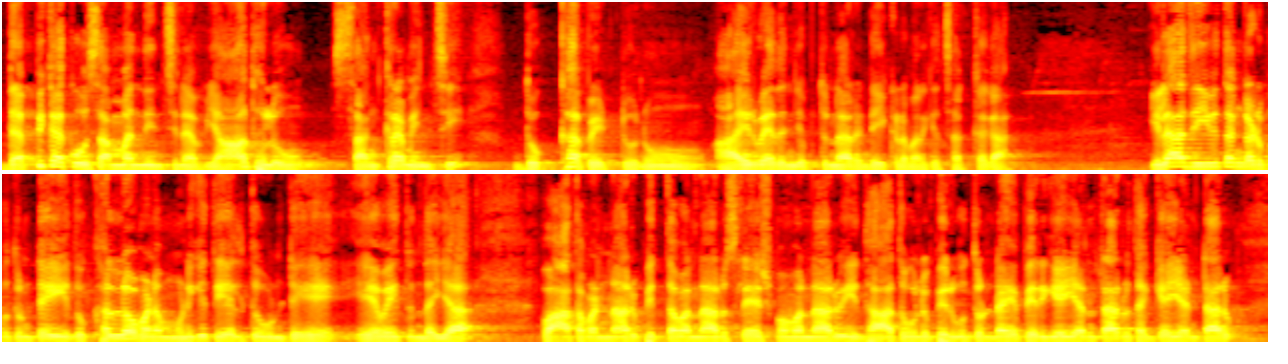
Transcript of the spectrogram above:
దప్పికకు సంబంధించిన వ్యాధులు సంక్రమించి దుఃఖపెట్టును. ఆయుర్వేదం చెప్తున్నారండి ఇక్కడ మనకి చక్కగా. ఇలా జీవితం గడుపుతుంటే ఈ దుఃఖంలో మనం మునిగి తేలుతూ ఉంటే ఏమవుతుందయ్యా వాతమన్నారు పిత్తమన్నారు శ్లేష్మమన్నారు శ్లేష్మం అన్నారు ఈ ధాతువులు పెరుగుతుంటాయి పెరిగాయి అంటారు తగ్గాయి అంటారు.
